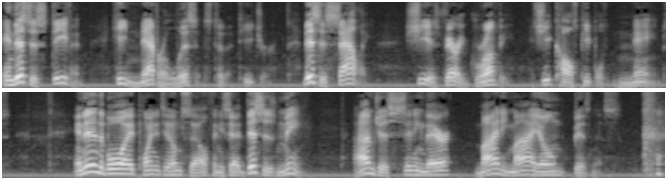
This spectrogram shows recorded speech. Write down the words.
and this is Stephen. He never listens to the teacher. This is Sally. She is very grumpy. She calls people names." And then the boy pointed to himself and he said, This is me. I'm just sitting there minding my own business.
